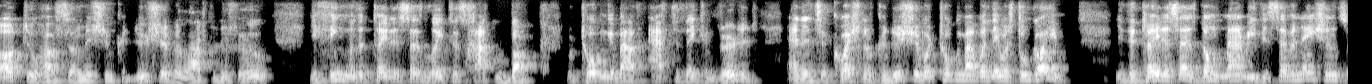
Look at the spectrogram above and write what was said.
Or to have some mission kedusha, v'lav kedusha who? You think when the Torah says latest chatan bum, we're talking about after they converted, and it's a question of kedusha. We're talking about when they were still goyim. The Torah says, don't marry the seven nations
